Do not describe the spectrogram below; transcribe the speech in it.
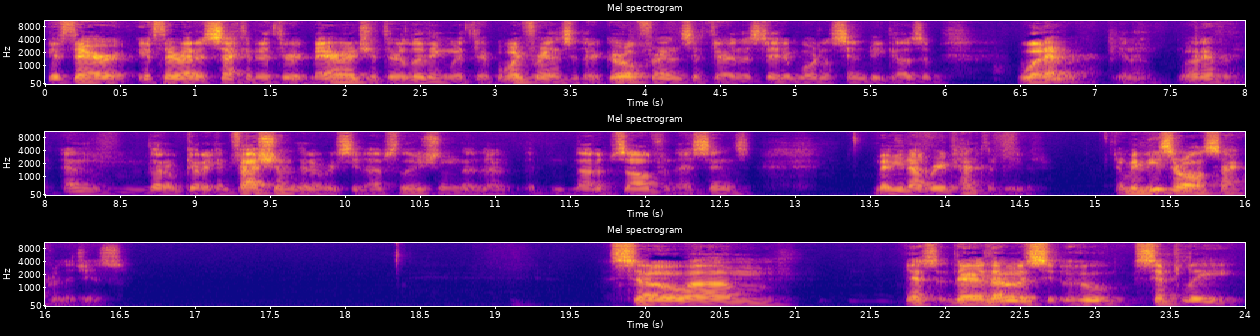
if they're if they're at a second or third marriage, if they're living with their boyfriends or their girlfriends, if they're in the state of mortal sin because of whatever, you know, whatever, and they don't go to confession, they don't receive absolution, they're not absolved from their sins, maybe not repentant even. I mean, these are all sacrileges. So, um, yes, there are those who simply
